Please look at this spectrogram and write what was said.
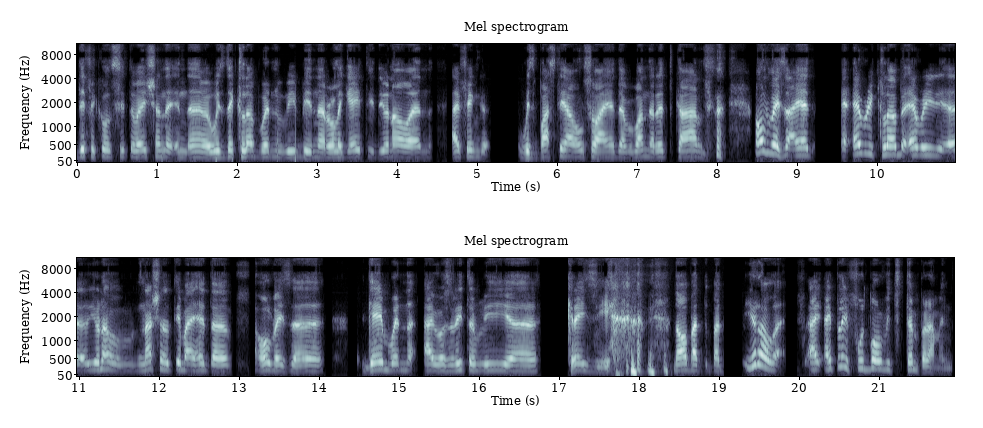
difficult situation in uh, with the club when we've been relegated, you know, and I think with Bastia also I had one red card. always I had every club, every uh, you know national team. I had uh, always a game when I was literally uh, crazy. no, but but you know I, I play football with temperament,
